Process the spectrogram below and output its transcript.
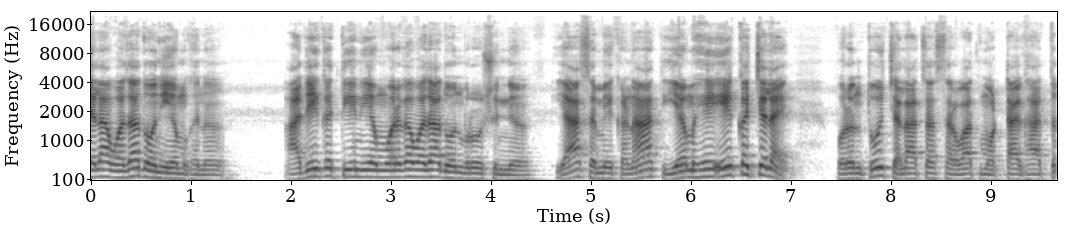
गेला वजा दोन यम घन अधिक तीन यम वर्ग वजा दोन बरोबर शून्य या समीकरणात यम हे एकच चल आहे परंतु चलाचा सर्वात मोठा घात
